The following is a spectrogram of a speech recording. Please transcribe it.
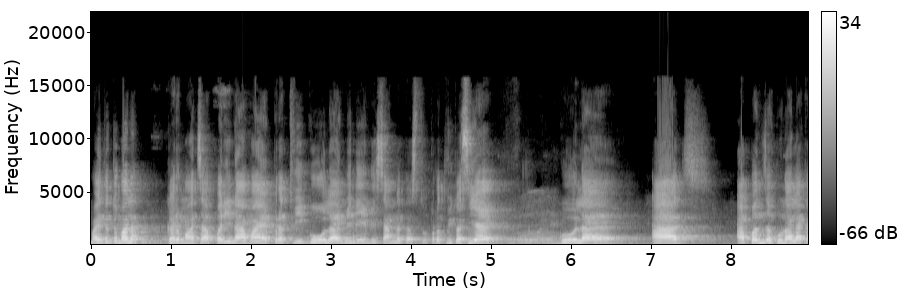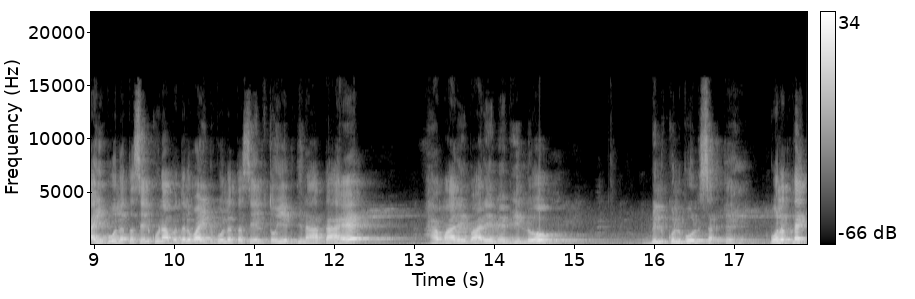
माहिती आहे तुम्हाला? कर्माचा परिणाम आहे पृथ्वी गोल आहे मी नेहमी सांगत असतो. पृथ्वी कशी आहे? गोल आहे. आज आपण जर कुणाला काही बोलत असेल कुणाबद्दल वाईट बोलत असेल तो एक दिन आता है हमारे बारे में भी लोग बिलकुल बोल सकते हैं. बोलत नाही?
